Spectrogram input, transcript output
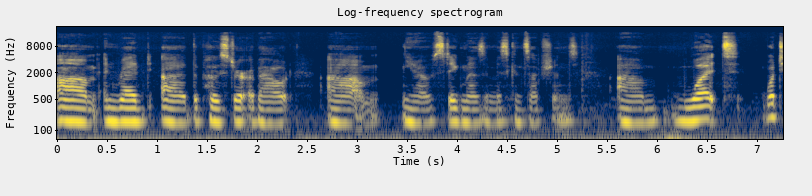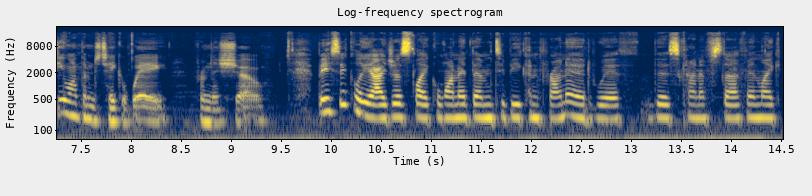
um, and read uh, the poster about, um, you know, stigmas and misconceptions, um, what what do you want them to take away from this show? Basically, I just like wanted them to be confronted with this kind of stuff and like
